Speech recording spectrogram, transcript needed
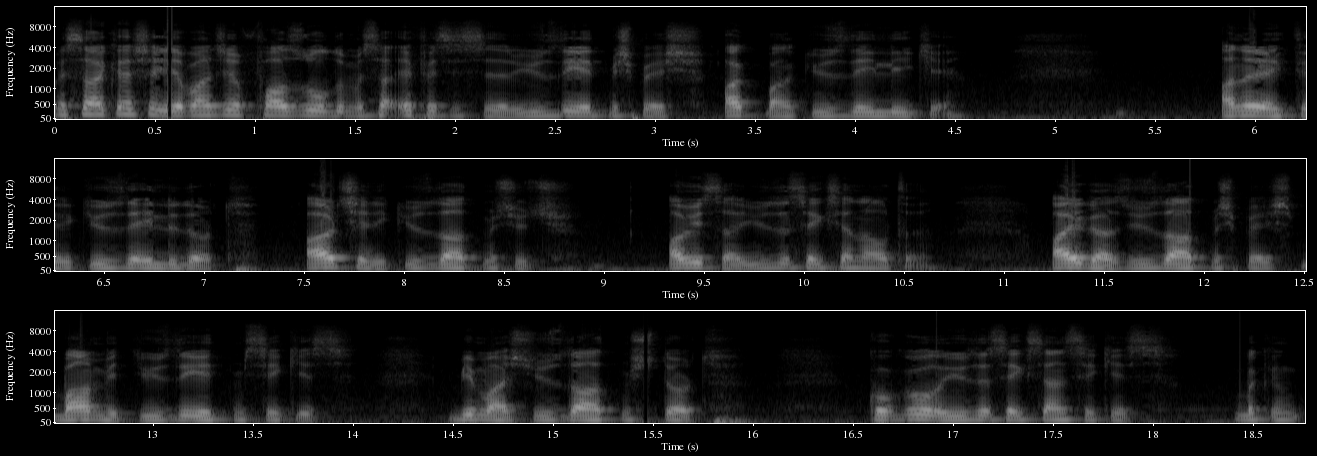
Mesela arkadaşlar yabancının fazla olduğu mesela Efes hisseleri %75, Akbank %52, Ana Elektrik %54, Arçelik %63, Avisa %86, Aygaz %65, Banvit %78, Bimaş %64, Coca-Cola %88, bakın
